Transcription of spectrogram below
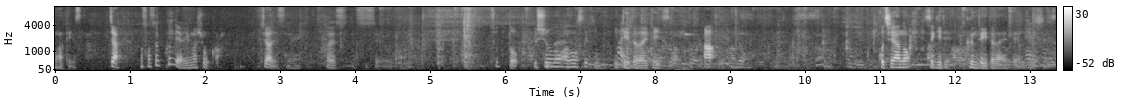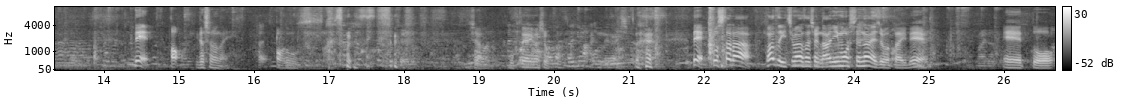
もらっていいですかじゃあ早速組んでやりましょうか。じゃあですねそうですちょっと後ろのあの席に行っていただいていいですか、はい、あこちらの席で組んでいただいてよろしいですか？であいらっしゃらない、はい、あどうもじゃあ僕とやりましょうか。でそしたらまず一番最初に何もしてない状態でえー、っと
